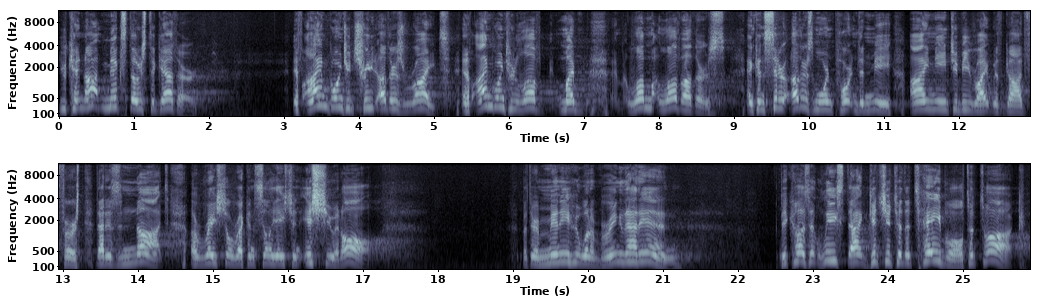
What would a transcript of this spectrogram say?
You cannot mix those together. If I'm going to treat others right, and if I'm going to love, my, love, love others and consider others more important than me, I need to be right with God first. That is not a racial reconciliation issue at all. But there are many who want to bring that in because at least that gets you to the table to talk.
